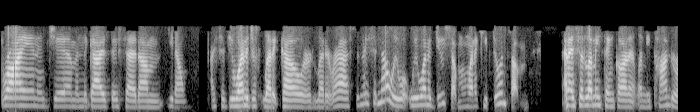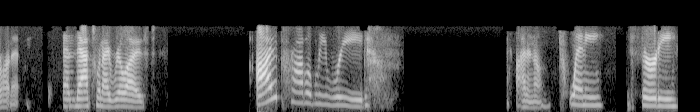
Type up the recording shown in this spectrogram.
Brian and Jim and the guys they said, um, you know, I said, do you want to just let it go or let it rest? And they said, no, we we want to do something. We want to keep doing something. And I said, let me think on it. Let me ponder on it. And that's when I realized I probably read, I don't know, 20, 30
